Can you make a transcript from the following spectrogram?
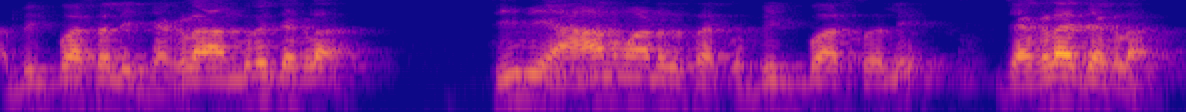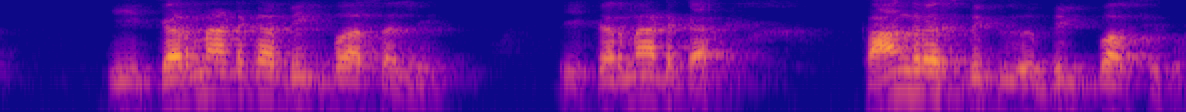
ಆ ಬಿಗ್ ಬಾಸ್ ಅಲ್ಲಿ ಜಗಳ ಅಂದ್ರೆ ಜಗಳ. ಟಿವಿ ಆನ್ ಮಾಡಿದ್ರೆ ಸಾಕು. ಬಿಗ್ ಬಾಸ್ ಅಲ್ಲಿ ಜಗಳ ಜಗಳ. ಈ ಕರ್ನಾಟಕ ಬಿಗ್ ಬಾಸ್ ಅಲ್ಲಿ, ಈ Karnataka Congress big big boss ಇದು.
